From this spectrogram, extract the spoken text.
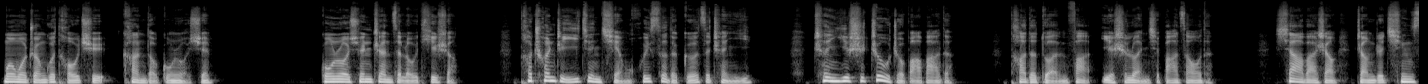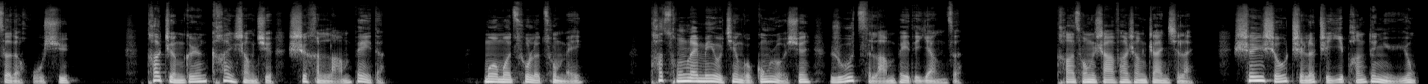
默默转过头去，看到龚若轩。龚若轩站在楼梯上，他穿着一件浅灰色的格子衬衣，衬衣是皱皱巴巴的，他的短发也是乱七八糟的，下巴上长着青色的胡须，他整个人看上去是很狼狈的。默默蹙了蹙眉。他从来没有见过龚若轩如此狼狈的样子。他从沙发上站起来，伸手指了指一旁的女佣，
